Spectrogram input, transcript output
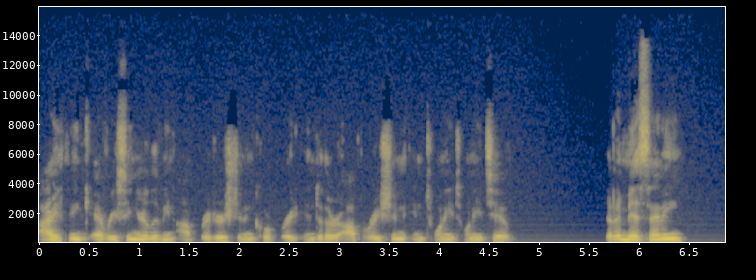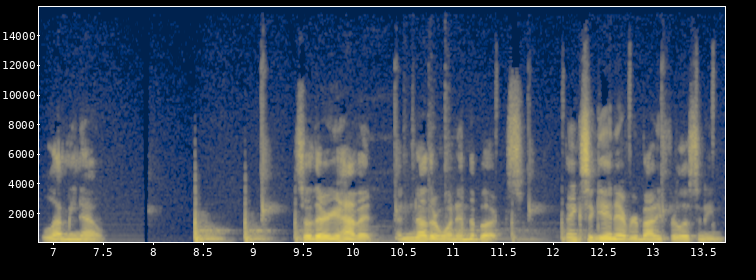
I think every senior living operator should incorporate into their operation in 2022. Did I miss any? let me know. So there you have it, another one in the books. Thanks again, everybody, for listening.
